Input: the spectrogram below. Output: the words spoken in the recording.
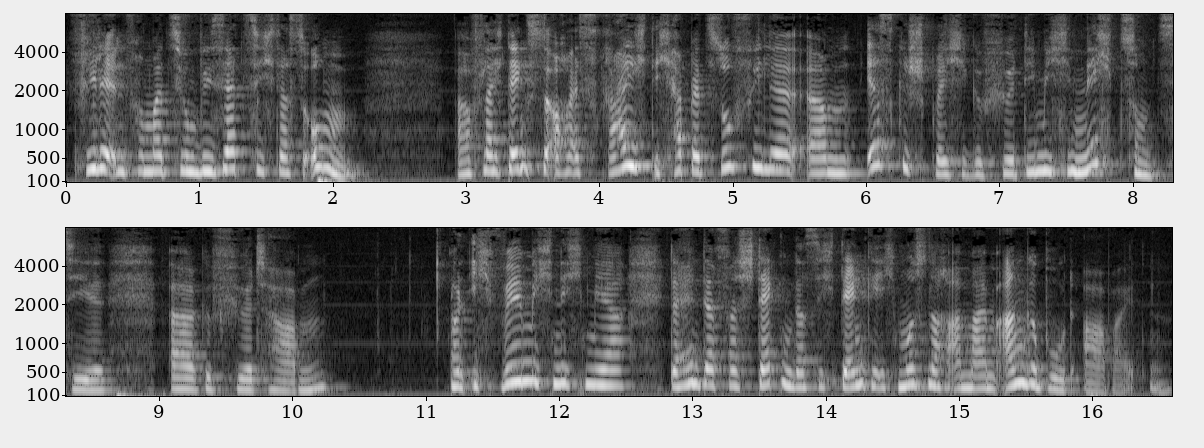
viele Informationen. Wie setze ich das um? Aber vielleicht denkst du auch, es reicht. Ich habe jetzt so viele ähm, Erstgespräche geführt, die mich nicht zum Ziel äh, geführt haben. Und ich will mich nicht mehr dahinter verstecken, dass ich denke, ich muss noch an meinem Angebot arbeiten.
